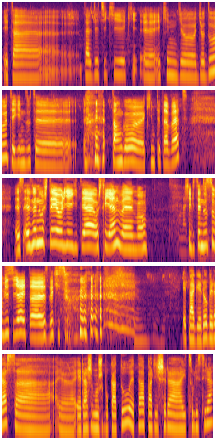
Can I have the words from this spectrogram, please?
eta talde tiki ekin, ekin dio, dio dut, egin dut uh, tango uh, kinteta bat. Ez, ez nuen uste hori egitea Austrian, ben, bon, segitzen duzu bizia eta ez dekizu. eta gero beraz, uh, Erasmus bukatu eta Parisera itzulizira?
